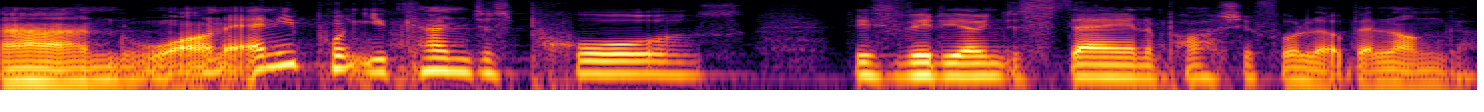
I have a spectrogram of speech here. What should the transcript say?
and one. At any point, you can just pause this video and just stay in a posture for a little bit longer.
